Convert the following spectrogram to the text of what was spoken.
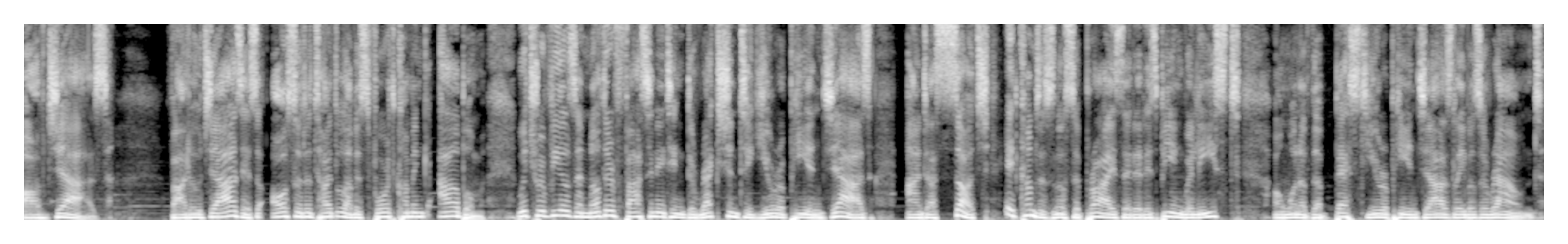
of jazz. Fado Jazz is also the title of his forthcoming album, which reveals another fascinating direction to European jazz, and as such, it comes as no surprise that it is being released on one of the best European jazz labels around,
